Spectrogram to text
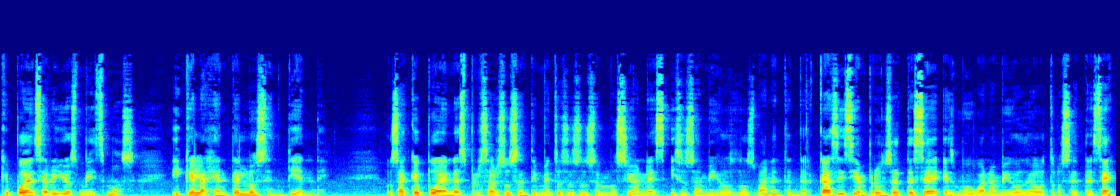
que pueden ser ellos mismos y que la gente los entiende. O sea, que pueden expresar sus sentimientos y sus emociones y sus amigos los van a entender. Casi siempre un CTC es muy buen amigo de otro CTC,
